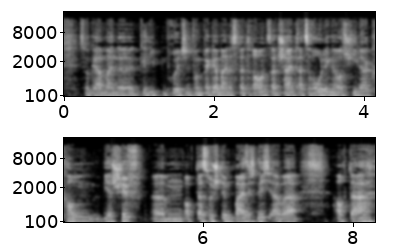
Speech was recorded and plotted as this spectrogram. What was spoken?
sogar meine geliebten Brötchen vom Bäcker meines Vertrauens anscheinend als Rohlinge aus China kommen, wie Schiff. Ähm, ob das so stimmt, weiß ich nicht, aber auch da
